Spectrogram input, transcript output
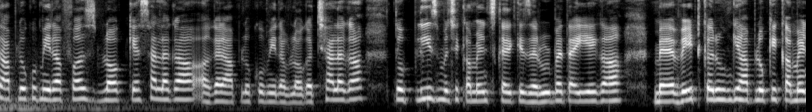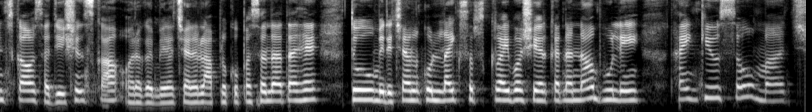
फ्रेंड्स आप लोग को मेरा फ़र्स्ट ब्लॉग कैसा लगा? अगर आप लोग को मेरा ब्लॉग अच्छा लगा तो प्लीज़ मुझे कमेंट्स करके ज़रूर बताइएगा। मैं वेट करूँगी आप लोग के कमेंट्स का और सजेशंस का। और अगर मेरा चैनल आप लोग को पसंद आता है तो मेरे चैनल को लाइक सब्सक्राइब और शेयर करना ना भूलें। थैंक यू सो मच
